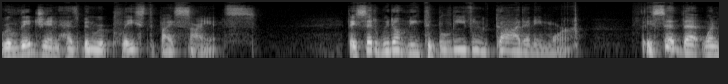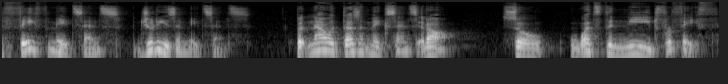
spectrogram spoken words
religion has been replaced by science. They said we don't need to believe in God anymore. They said that when faith made sense, Judaism made sense. But now it doesn't make sense at all. So, what's the need for faith?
